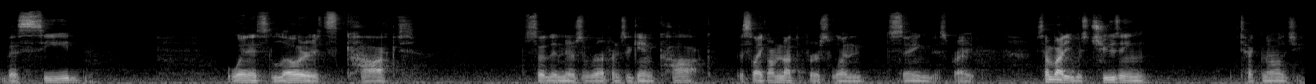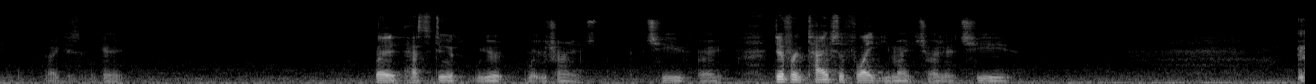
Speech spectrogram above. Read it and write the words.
the seed. When it's lower, it's cocked. So then there's a reference again, cock. It's like I'm not the first one saying this, right? Somebody was choosing technology. Like, okay. but it has to do with what you're trying to achieve, right? Different types of flight you might try to achieve.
